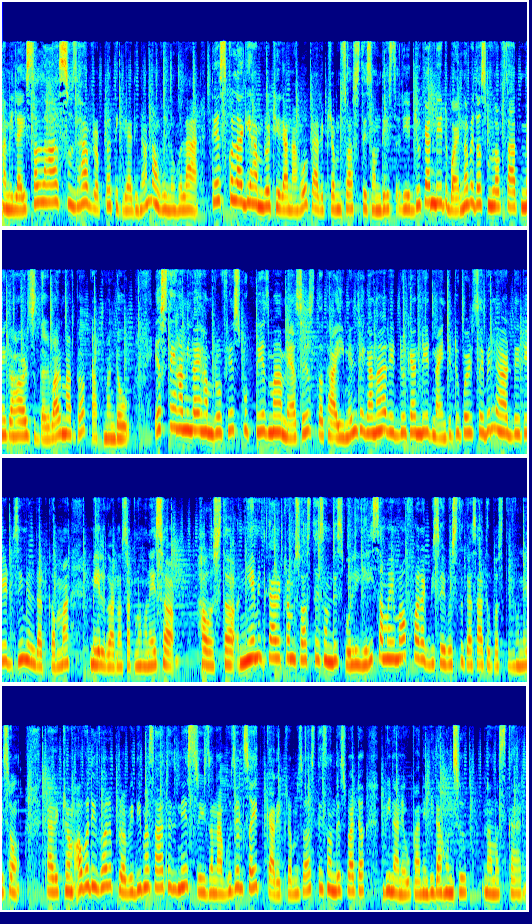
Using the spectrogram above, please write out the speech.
हामीलाई सल्लाह सुझाव र प्रतिक्रिया दिन नभुल्नुहोला। त्यसको लागि हाम्रो ठेगाना हो कार्यक्रम स्वास्थ्य सन्देश रेडियो क्यान्डिडेट बयानब्बे दशमलव सात मेगा हर्ज दरबार मार्ग काठमाडौँ। यस्तै हामीलाई हाम्रो फेसबुक पेजमा म्यासेज तथा इमेल ठेगाना radio candidate ninety two point seven at the rate gmail dot कममा मेल गर्न सक्नुहुनेछ। हवस् त। नियमित कार्यक्रम स्वास्थ्य सन्देश भोलि यही समयमा फरक विषयवस्तुका साथ उपस्थित हुनेछौँ। कार्यक्रम अवधिभर प्रविधिमा साथ दिने सृजना भुजेलसहित कार्यक्रम स्वास्थ्य सन्देशबाट बिना नै उपाने बिदा हुन्छु। नमस्कार।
